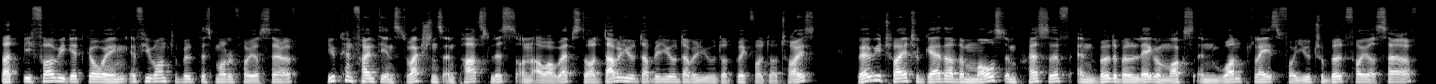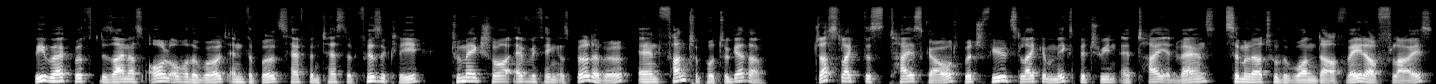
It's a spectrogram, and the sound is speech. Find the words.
But before we get going, if you want to build this model for yourself, you can find the instructions and parts lists on our web store www.brickvault.toys, where we try to gather the most impressive and buildable LEGO MOCs in one place for you to build for yourself. We work with designers all over the world and the builds have been tested physically to make sure everything is buildable and fun to put together. Just like this TIE Scout, which feels like a mix between a TIE Advanced, similar to the one Darth Vader flies,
